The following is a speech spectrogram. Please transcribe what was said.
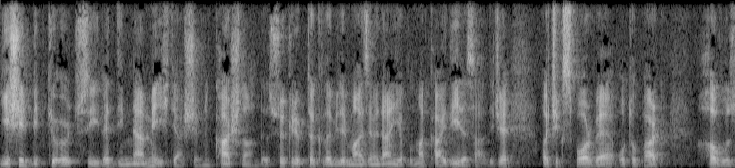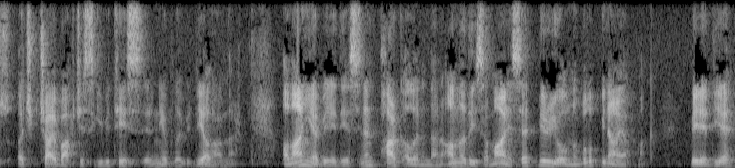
yeşil bitki örtüsü ile dinlenme ihtiyaçlarının karşılandığı sökülüp takılabilir malzemeden yapılmak kaydıyla sadece açık spor ve otopark, havuz, açık çay bahçesi gibi tesislerin yapılabildiği alanlar. Alanya Belediyesi'nin park alanından anladıysa maalesef bir yolunu bulup bina yapmak. Belediye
